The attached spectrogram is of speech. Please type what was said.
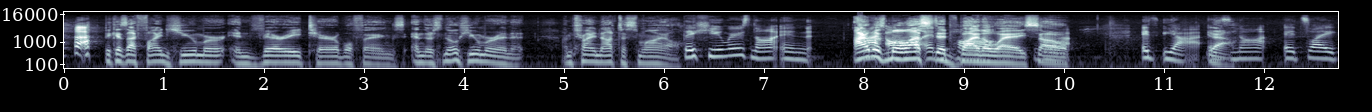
because I find humor in very terrible things, and there's no humor in it. I'm trying not to smile. the humor's not in I was molested, by the way, so Yeah. It's yeah, it's Yeah. not it's like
